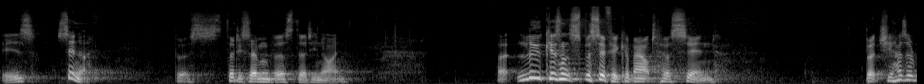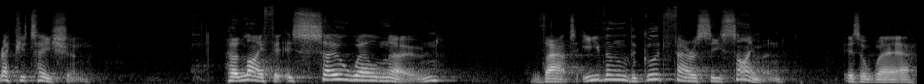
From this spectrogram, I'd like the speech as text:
is sinner. Verse 37, verse 39. Uh, Luke isn't specific about her sin, but she has a reputation. Her life is so well known that even the good Pharisee Simon is aware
